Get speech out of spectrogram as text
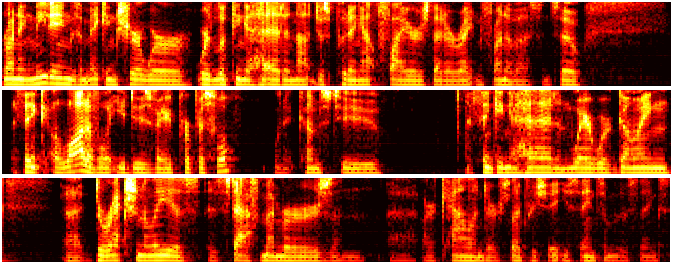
running meetings and making sure we're we're looking ahead and not just putting out fires that are right in front of us. And so I think a lot of what you do is very purposeful when it comes to thinking ahead and where we're going uh, directionally as, as staff members and uh, our calendar. So I appreciate you saying some of those things.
